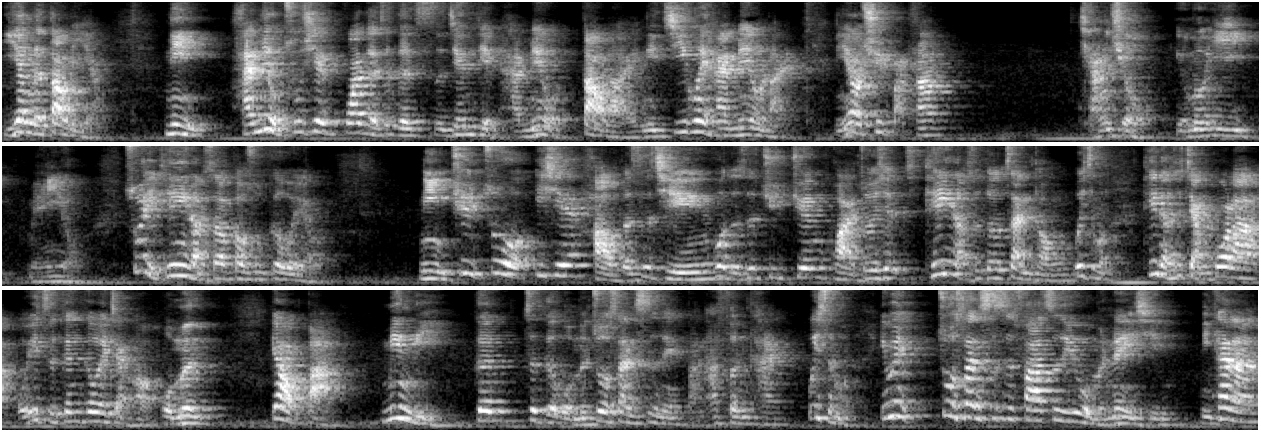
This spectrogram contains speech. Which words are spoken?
一样的道理啊。你还没有出现关的这个时间点还没有到来，你机会还没有来，你要去把它。强求有没有意义？没有。所以天意老师要告诉各位哦，你去做一些好的事情，或者是去捐款，做一些天意老师都赞同。为什么？天意老师讲过啦，我一直跟各位讲哈，我们要把命理跟这个我们做善事呢，把它分开。为什么？因为做善事是发自于我们内心。你看啊。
